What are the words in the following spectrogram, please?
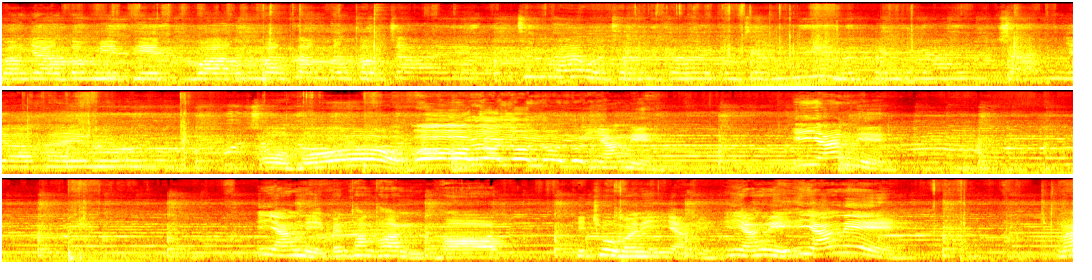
บางอย่างต้องมีผิดหวังบางครั้งต้อง โอ้โหโอ้ยโยโยโยโยอีหยังนี่อีหยังนี่อีหยังนี่เป็นท่อนๆหอบทิชชู่มานี่อีหยังนี่อีหยังนี่อีหยังนี่ มา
